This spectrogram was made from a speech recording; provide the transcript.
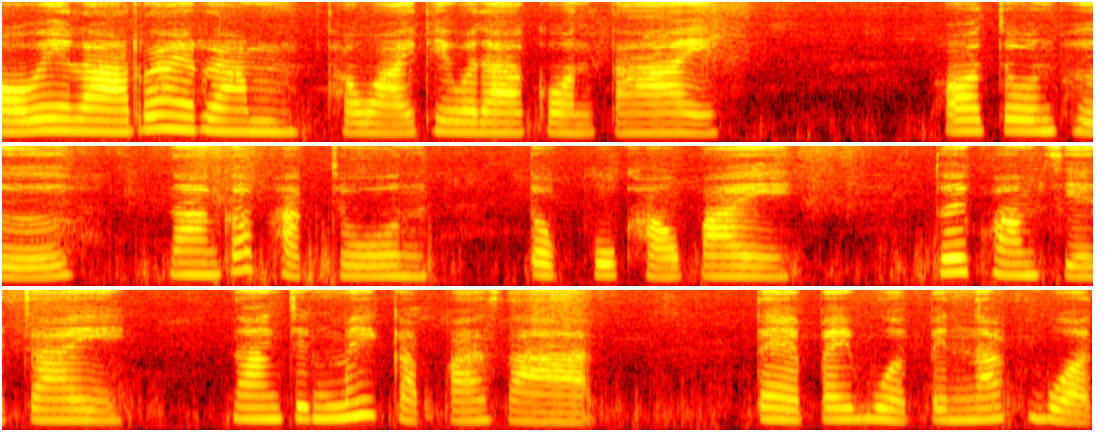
อเวลาร่ายรำถวายเทวดาก่อนตาย พอโจรเผลอ นางก็ผลักโจร ตกภูเขาไป ด้วยความเสียใจ นางจึงไม่กลับปราสาทแต่ไปบวชเป็นนักบวช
